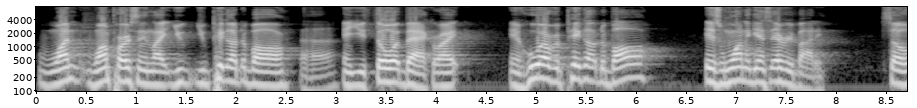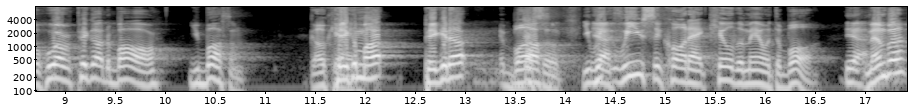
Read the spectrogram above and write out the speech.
one one person like you you pick up the ball Uh-huh. and you throw it back right, and whoever pick up the ball is one against everybody. So whoever pick up the ball, you bust them. Okay. Pick them up, pick it up, Bust bust him. them. You, Yes. we, we used to call that kill the man with the ball. Yeah. Remember?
